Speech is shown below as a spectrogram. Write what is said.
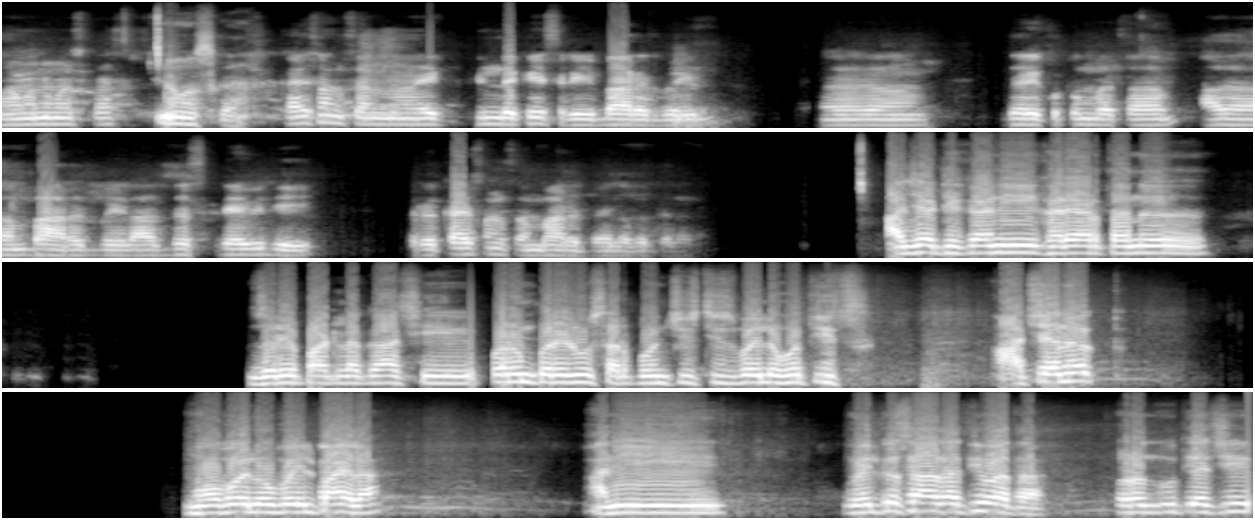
मामा नमस्कार. नमस्कार. काय सांगसान एक हिंदकेसरी भारत बैल अं, जरी कुटुंबाचा भारत बैल आज दसक्रिया विधी तर काय सांगसान भारत बैलाबद्दल आज या ठिकाणी खऱ्या अर्थानं जरी पाटला का अशी परंपरेनुसार पंचवीस तीस बैल होतीच अचानक मोबाईल ओबाईल पाहिला आणि बैल तर साधा ती होता परंतु त्याची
